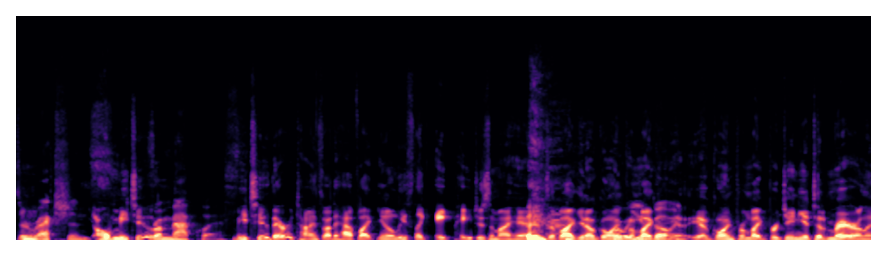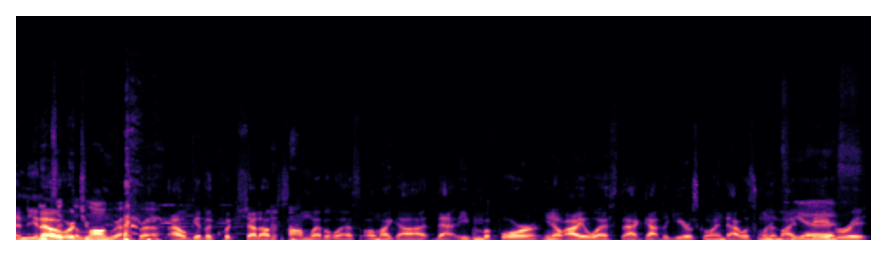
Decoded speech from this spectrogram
Mm-hmm. directions. Oh, me too. From MapQuest. Me too. There were times I'd have like you know at least like eight pages in my hands of like you know going from like going? yeah going from like Virginia to Maryland. You, You know, took the tr- long route, bro. I'll give a quick shout out to Palm WebOS. Oh my God, that even before you know iOS, that got the gears going. That was one of my favorite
